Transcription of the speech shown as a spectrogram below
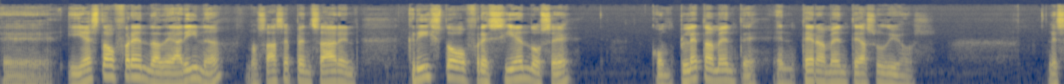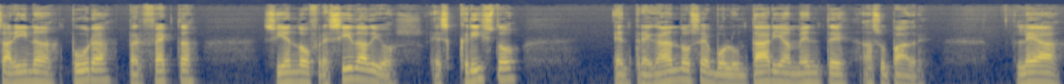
Eh, y esta ofrenda de harina nos hace pensar en Cristo ofreciéndose completamente, enteramente a su Dios. Es harina pura, perfecta, siendo ofrecida a Dios. Es Cristo entregándose voluntariamente a su Padre. Lea,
